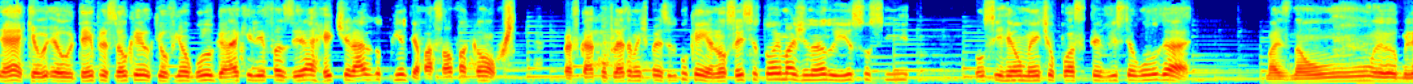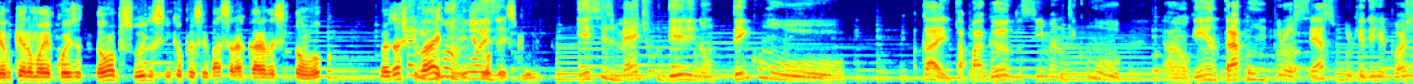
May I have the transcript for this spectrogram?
É, que eu, eu tenho a impressão que eu, que eu vi em algum lugar que ele ia fazer a retirada do pinto, ia passar o facão, para ficar completamente parecido com quem. Eu não sei se estou imaginando isso, se ou se realmente eu possa ter visto em algum lugar. Mas não. Eu me lembro que era uma coisa tão absurda assim que eu pensei, será que o cara vai ser tão louco? Mas acho que vai. Uma coisa, esses médicos dele não tem como. Cara, ele tá pagando assim, mas não tem como alguém entrar com um processo, porque de repente,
